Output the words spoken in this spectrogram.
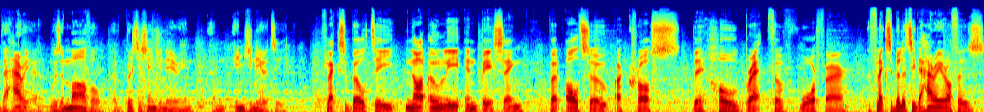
The Harrier was a marvel of British engineering and ingenuity. Flexibility not only in basing, but also across the whole breadth of warfare. The flexibility the Harrier offers,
